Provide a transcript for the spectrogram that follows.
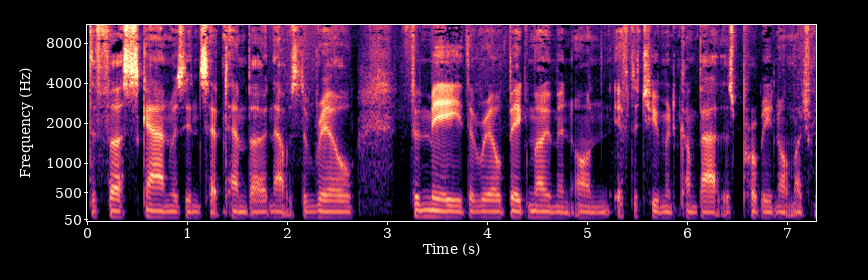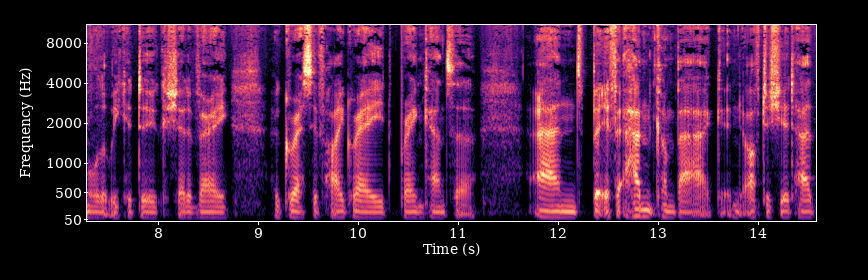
the first scan was in September, and that was the real. For me, the real big moment on if the tumor had come back, there's probably not much more that we could do because she had a very aggressive, high grade brain cancer. And but if it hadn't come back, and after she had had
